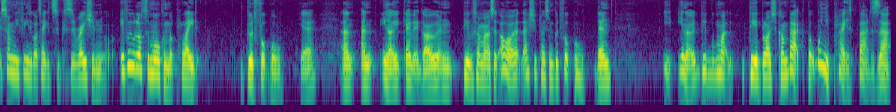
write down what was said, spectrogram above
so many things you've got to take into consideration. If we were lost to Morecambe but played good football, yeah, and and you know gave it a go, and people somewhere else said, "Oh, they actually play some good football," then you, you, know people might be obliged to come back. But when you play as bad as that,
